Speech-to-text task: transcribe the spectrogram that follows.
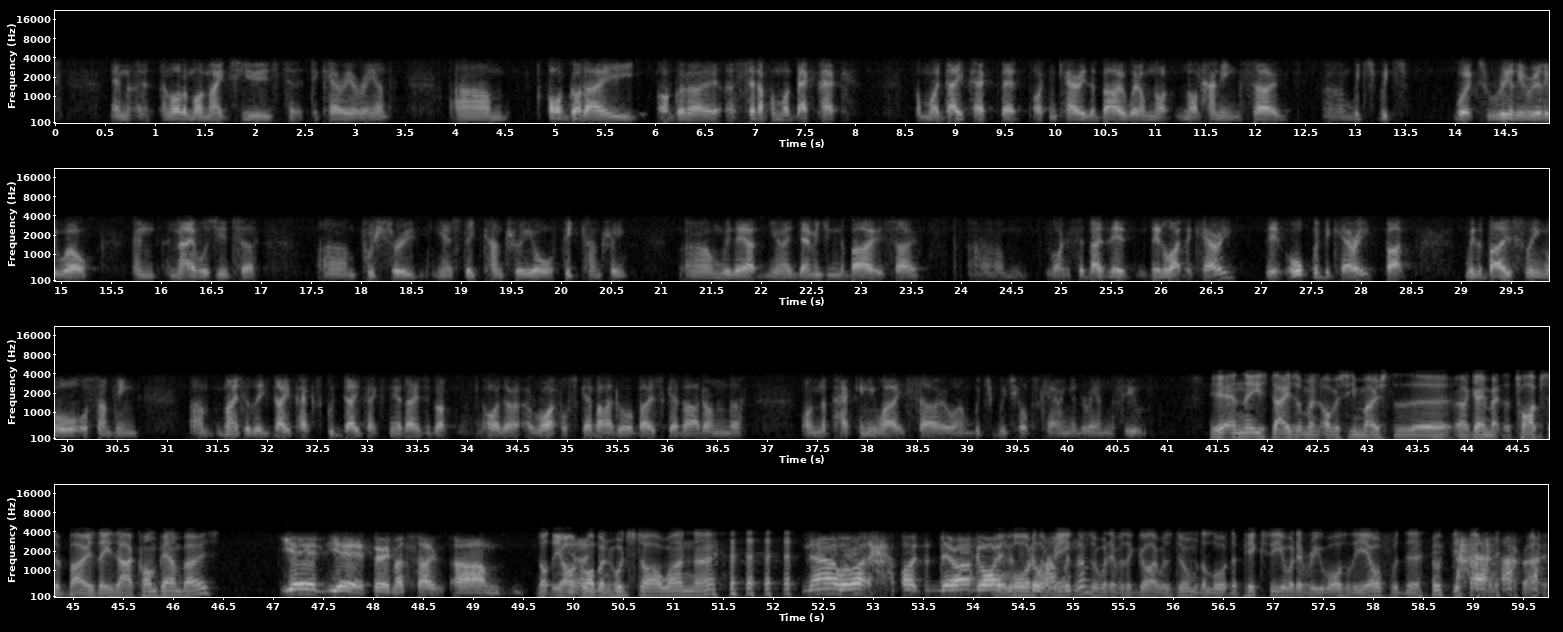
and a lot of my mates use to, to carry around. Um, I've got a I've got a, a setup on my backpack, on my day pack that I can carry the bow when I'm not not hunting. So, um, which which works really really well and enables you to um, push through you know steep country or thick country um, without you know damaging the bow. So, um, like I said, they, they're they're light to carry, they're awkward to carry, but with a bow sling or, or something, um, most of these day packs, good day packs nowadays, have got either a rifle scabbard or a bow scabbard on the on the pack anyway, so um, which which helps carrying it around the field. Yeah, and these days, I mean, obviously most of the uh, going back to the types of bows, these are compound bows, Yeah, yeah, very much so. Um, not the old You know- Robin Hood style one, no. no, well, I, I, there are or guys that Lord of the Rings, them. or whatever the guy was doing with the Lord, the pixie, or whatever he was, or the elf with the with the arrow.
